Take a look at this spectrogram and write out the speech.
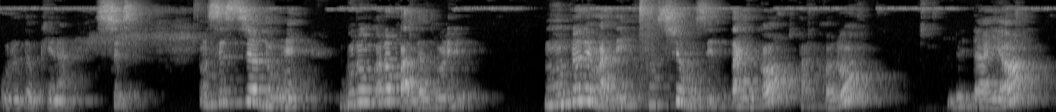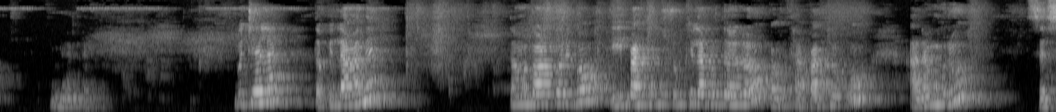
ଗୁରୁ ଦକ୍ଷିଣା ଶି- ଶିଷ୍ୟ ଦୁହେଁ ଗୁରୁଙ୍କର ପାଦ ଧୂଳି ମୁଣ୍ଡରେ ମାରି ହସି ହସି ତାଙ୍କ ପାଖରୁ ବିଦାୟ ନେଲେ। ବୁଝିହେଲା? ତ ପିଲାମାନେ ତମେ କ'ଣ କରିବ? ଏଇ ପାଠ ଶୁଖିଲା ପତ୍ରର କଥା ପାଠକୁ ଆରମ୍ଭରୁ ଶେଷ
